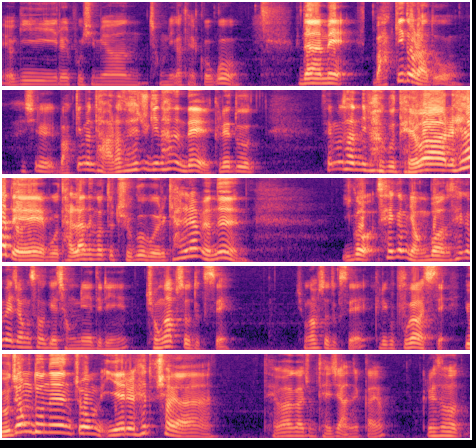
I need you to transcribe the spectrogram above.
여기를 보시면 정리가 될 거고 그 다음에 맡기더라도 사실 맡기면 다 알아서 해주긴 하는데 그래도 세무사님하고 대화를 해야 돼. 뭐 달라는 것도 주고 뭐 이렇게 하려면은 이거 세금 0번 세금의 정석에 정리해드린 종합소득세, 종합소득세 그리고 부가가치세 요 정도는 좀 이해를 해두셔야 대화가 좀 되지 않을까요? 그래서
